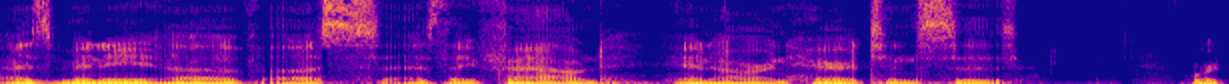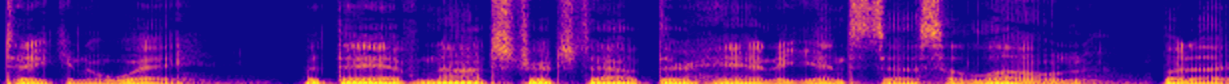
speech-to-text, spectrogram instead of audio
as many of us as they found, and our inheritances were taken away. But they have not stretched out their hand against us alone, but uh,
